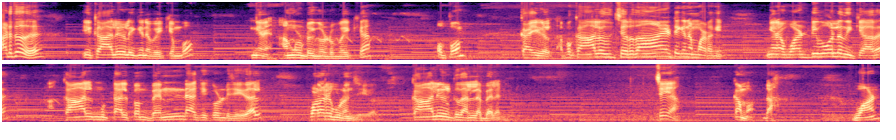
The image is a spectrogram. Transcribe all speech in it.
അടുത്തത് ഈ കാലുകൾ ഇങ്ങനെ വയ്ക്കുമ്പോൾ ഇങ്ങനെ അങ്ങോട്ടും ഇങ്ങോട്ടും വയ്ക്കുക ഒപ്പം കൈകൾ. അപ്പോൾ കാലൊന്ന് ചെറുതായിട്ട് ഇങ്ങനെ മടങ്ങി. ഇങ്ങനെ വടി പോലെ നിൽക്കാതെ കാൽ മുട്ട അല്പം ബെൻഡാക്കിക്കൊണ്ട് ചെയ്താൽ വളരെ ഗുണം ചെയ്യും കാലുകൾക്ക് നല്ല ബലം കിട്ടും. ചെയ്യാം? കമോ ഡാ. One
